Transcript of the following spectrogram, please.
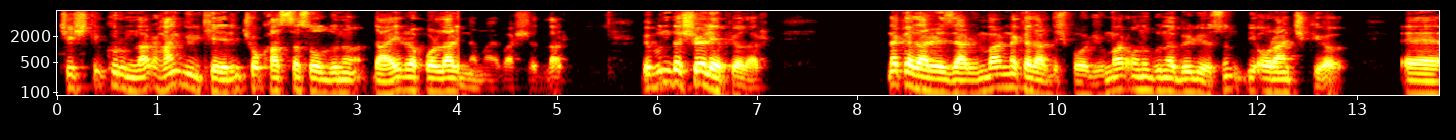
çeşitli kurumlar hangi ülkelerin çok hassas olduğunu dair raporlar yayınlamaya başladılar. Ve bunu da şöyle yapıyorlar. Ne kadar rezervin var, ne kadar dış borcun var onu buna bölüyorsun. Bir oran çıkıyor. Ee,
